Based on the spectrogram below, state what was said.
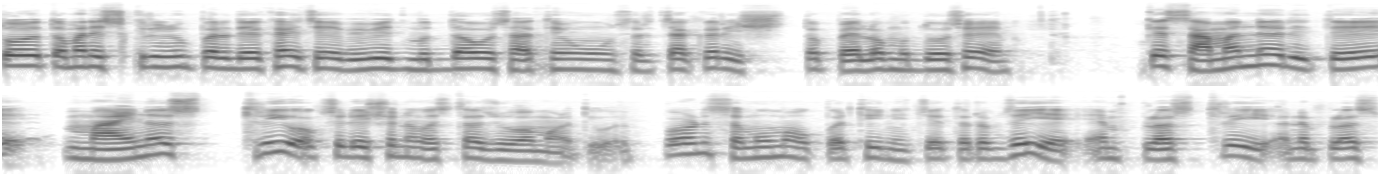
તો તમારી સ્ક્રીન ઉપર દેખાય છે વિવિધ મુદ્દાઓ સાથે હું ચર્ચા કરીશ. તો પહેલો મુદ્દો છે કે સામાન્ય રીતે માઇનસ થ્રી ઓક્સિડેશન અવસ્થા જોવા મળતી હોય. પણ સમૂહમાં ઉપરથી નીચે તરફ જઈએ, એમ પ્લસ થ્રી અને પ્લસ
